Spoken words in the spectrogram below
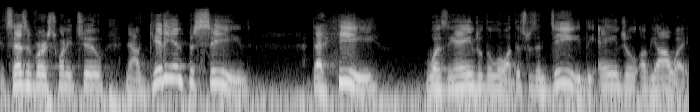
it says in verse 22, Now Gideon perceived that he was the angel of the Lord. This was indeed the angel of Yahweh.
